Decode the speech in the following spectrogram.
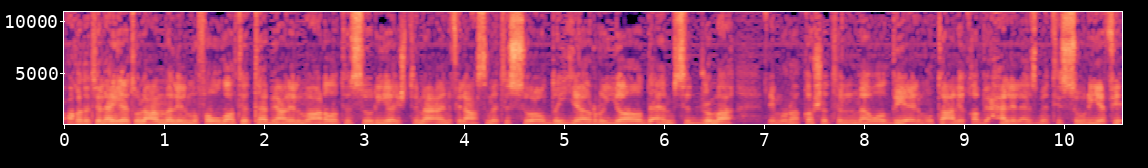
عقدت الهيئة العامة للمفاوضات التابعة للمعارضة السورية اجتماعا في العاصمة السعودية الرياض أمس الجمعة لمناقشة المواضيع المتعلقة بحل الأزمة السورية في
